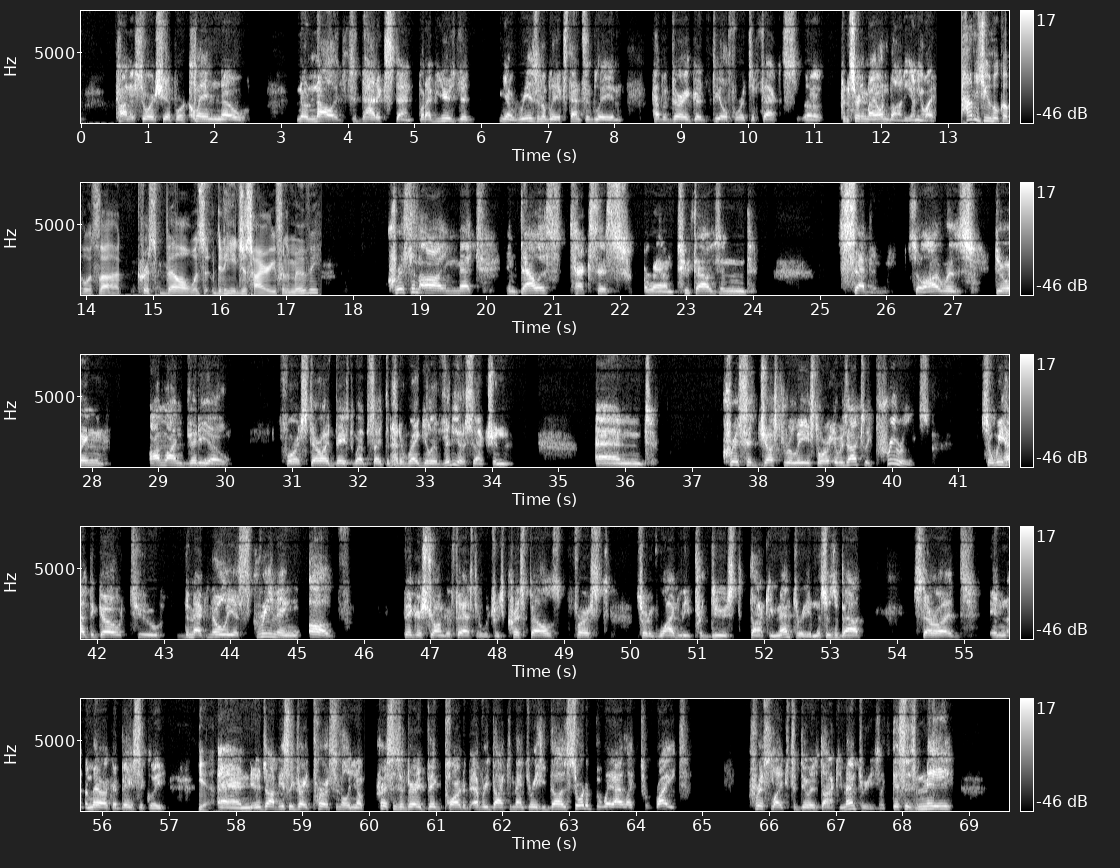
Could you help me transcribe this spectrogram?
connoisseurship or claim no no knowledge to that extent, but I've used it, you know, reasonably extensively and have a very good feel for its effects uh, concerning my own body anyway. How did you hook up with uh, Chris Bell? Was did he just hire you for the movie? Chris and I met in Dallas, Texas, around 2007. So I was doing online video for a steroid based website that had a regular video section. And Chris had just released, or it was actually pre release. So we had to go to the Magnolia screening of Bigger, Stronger, Faster, which was Chris Bell's first sort of widely produced documentary. And this was about steroids in America, basically. Yeah. And it's obviously very personal. You know, Chris is a very big part of every documentary he does, sort of the way I like to write. Chris likes to do his documentaries. Like, this is me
